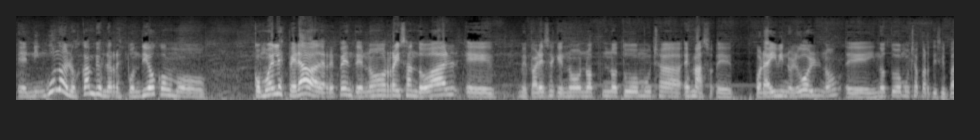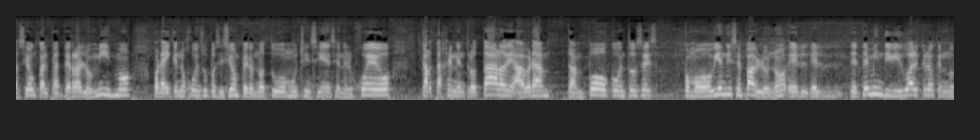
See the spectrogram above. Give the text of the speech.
eh, ninguno de los cambios le respondió como, como él esperaba de repente, ¿no? Rey Sandoval eh, me parece que no, no, no tuvo mucha... Es más... Eh, por ahí vino el gol, ¿no? Eh, y no tuvo mucha participación. Calcaterra lo mismo, por ahí que no jugó en su posición, pero no tuvo mucha incidencia en el juego. Cartagena entró tarde, Abraham tampoco. Entonces, como bien dice Pablo, ¿no? El, el- el tema individual creo que no,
